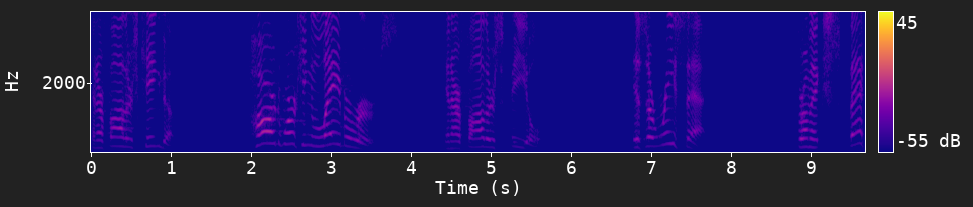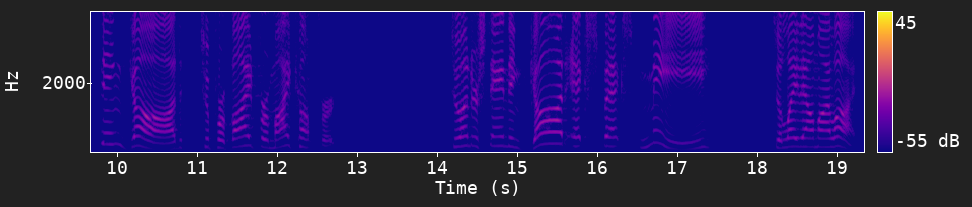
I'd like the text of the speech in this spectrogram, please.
in our Father's kingdom, hard working laborers in our Father's field. It's a reset from expecting God to provide for my comfort to understanding God expects me lay down my life.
